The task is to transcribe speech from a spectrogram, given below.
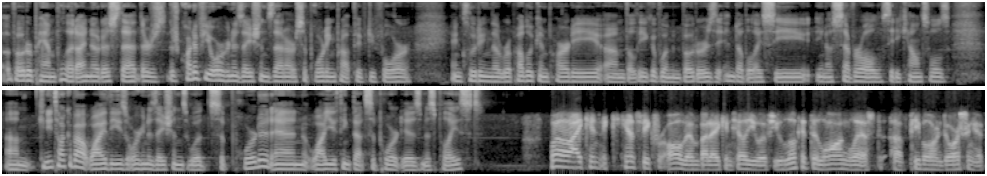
voter pamphlet, I noticed that there's there's quite a few organizations that are supporting Prop 54, including the Republican Party, um, the League of Women Voters, the NAAC, you know, several city councils. Um, can you talk about why these organizations would support it and why you think that support is misplaced? Well, I can can't speak for all of them, but I can tell you if you look at the long list of people who are endorsing it,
